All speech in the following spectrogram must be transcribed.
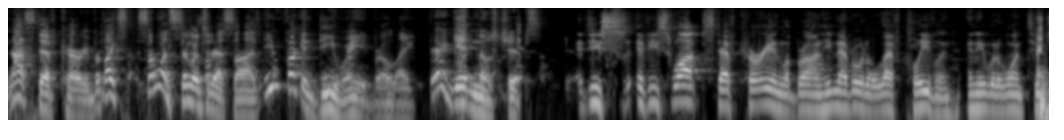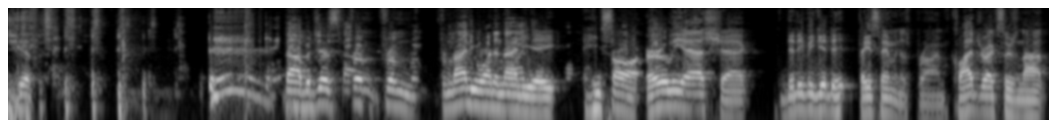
Not Steph Curry, but like someone similar to that size. Even fucking D Wade, bro. Like they're getting those chips. If you if you swap Steph Curry and LeBron, he never would have left Cleveland, and he would have won two chips. nah, but just from from from ninety one to ninety eight, he saw early ass Shaq. Didn't even get to face him in his prime. Clyde Drexler's not.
